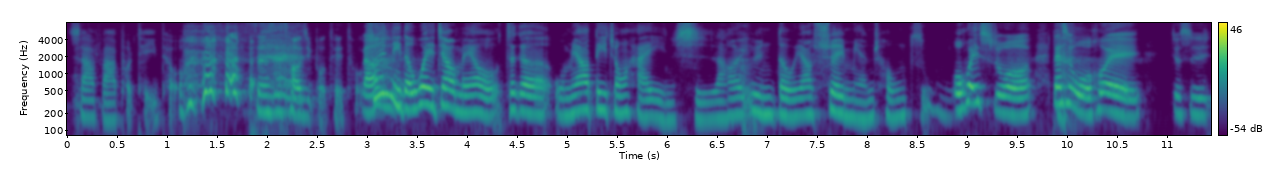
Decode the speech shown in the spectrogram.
沙发 potato。真的是超级 potato，所以你的胃教没有这个，我们要地中海饮食，然后运动，要睡眠充足。我会说，但是我会就是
